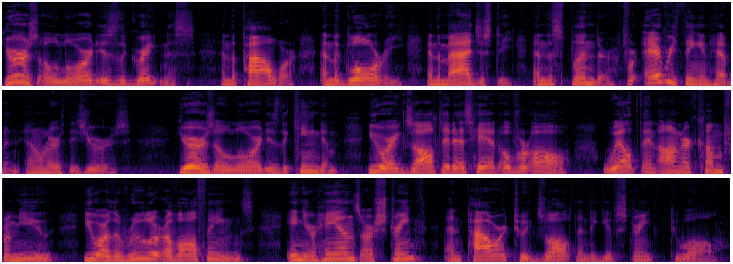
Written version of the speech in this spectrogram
Yours, O Lord, is the greatness and the power and the glory and the majesty and the splendor, for everything in heaven and on earth is yours. Yours, O Lord, is the kingdom. You are exalted as head over all. Wealth and honor come from you. You are the ruler of all things. In your hands are strength and power to exalt and to give strength to all.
